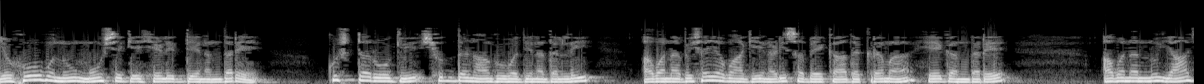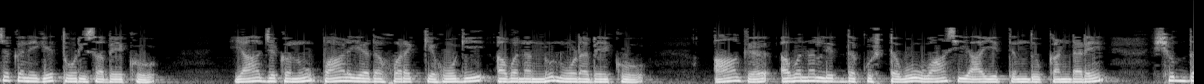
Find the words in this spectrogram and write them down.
ಯಹೋವನು ಮೋಶೆಗೆ ಹೇಳಿದ್ದೇನೆಂದರೆ, ಕುಷ್ಠರೋಗಿ ಶುದ್ಧನಾಗುವ ದಿನದಲ್ಲಿ ಅವನ ವಿಷಯವಾಗಿ ನಡೆಸಬೇಕಾದ ಕ್ರಮ ಹೇಗೆಂದರೆ, ಅವನನ್ನು ಯಾಜಕನಿಗೆ ತೋರಿಸಬೇಕು. ಯಾಜಕನು ಪಾಳೆಯದ ಹೊರಕ್ಕೆ ಹೋಗಿ ಅವನನ್ನು ನೋಡಬೇಕು. ಆಗ ಅವನಲ್ಲಿದ್ದ ಕುಷ್ಠವು ವಾಸಿಯಾಯಿತೆಂದು ಕಂಡರೆ ಶುದ್ಧ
